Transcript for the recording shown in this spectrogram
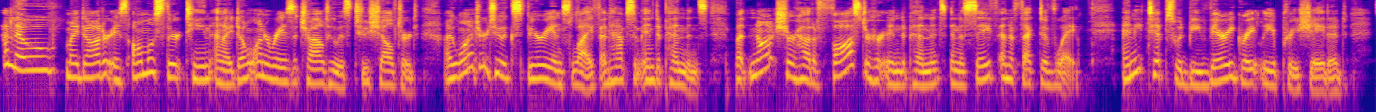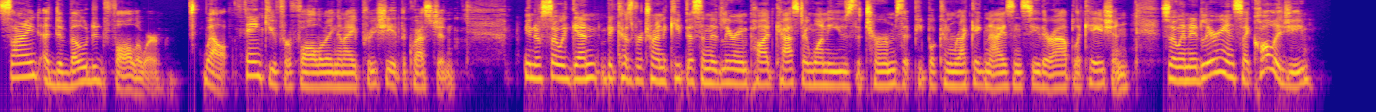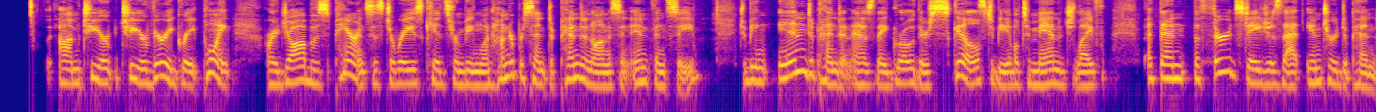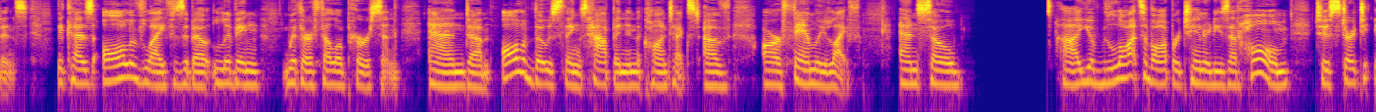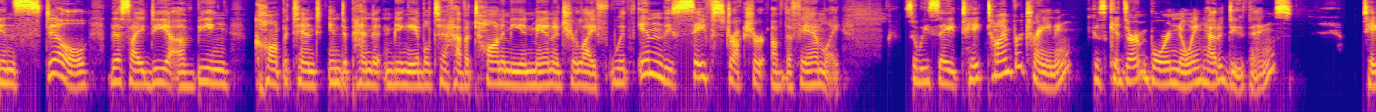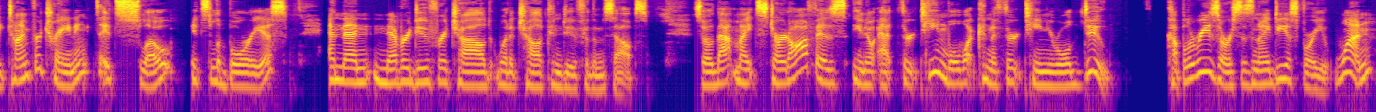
Hello, my daughter is almost 13 and I don't want to raise a child who is too sheltered. I want her to experience life and have some independence, but not sure how to foster her independence in a safe and effective way. Any tips would be very greatly appreciated. Signed, a devoted follower. Well, thank you for following and I appreciate the question. You know, so again, because we're trying to keep this an Adlerian podcast, I want to use the terms that people can recognize and see their application. So in Adlerian psychology, um, to your to your very great point, our job as parents is to raise kids from being 100% dependent on us in infancy to being independent as they grow their skills to be able to manage life. But then the third stage is that interdependence, because all of life is about living with our fellow person, and um, all of those things happen in the context of our family life. And so uh, you have lots of opportunities at home to start to instill this idea of being competent, independent, and being able to have autonomy and manage your life within the safe structure of the family. So we say take time for training because kids aren't born knowing how to do things. Take time for training. It's slow, it's laborious, and then never do for a child what a child can do for themselves. So that might start off as, you know, at 13. Well, what can a 13 year old do? Couple of resources and ideas for you. One,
